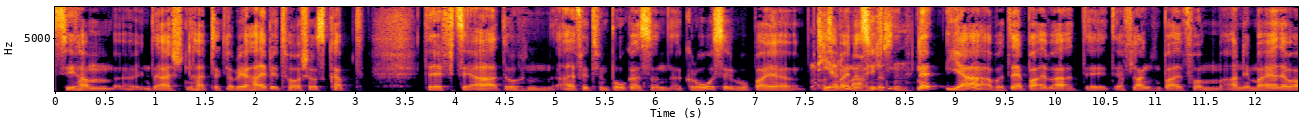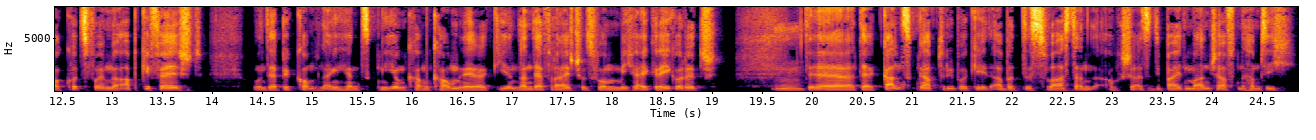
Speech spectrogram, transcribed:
sie haben äh, in der ersten Halbzeit, glaube ich, eine halbe Torschuss gehabt. Der FCA durch einen Alfred Bogason eine große, wobei er Die aus meiner Sicht, ne, ja, ja, aber der Ball war, der, der Flankenball vom Arne Meyer, der war kurz vor ihm noch abgefälscht und er bekommt ihn eigentlich ans Knie und kann kaum reagieren. Dann der Freistoß von Michael Gregoritsch, mhm. der, der ganz knapp drüber geht. Aber das war's dann auch schon. Also die beiden Mannschaften haben sich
